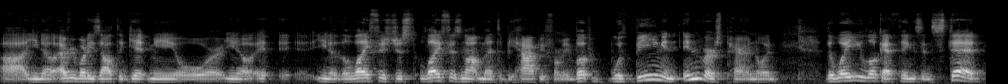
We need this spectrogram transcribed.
uh, you know, everybody's out to get me. Or, you know, it, it, you know, the life is just, life is not meant to be happy for me. But with being an inverse paranoid, the way you look at things instead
